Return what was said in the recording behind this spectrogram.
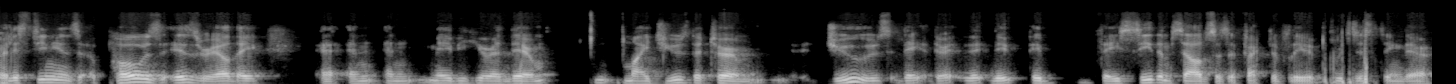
Palestinians oppose Israel, they and, and maybe here and there might use the term Jews, they, they, they, they, they see themselves as effectively resisting their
